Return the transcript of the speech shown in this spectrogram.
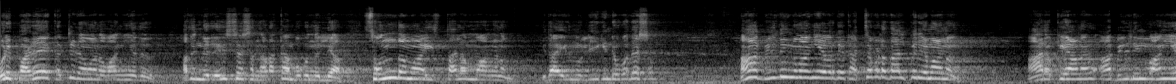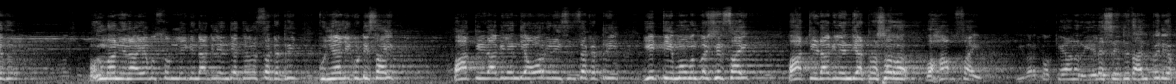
ഒരു പഴയ കെട്ടിടമാണ് വാങ്ങിയത്. അതിന്റെ രജിസ്ട്രേഷൻ നടക്കാൻ പോകുന്നില്ല. സ്വന്തമായി സ്ഥലം വാങ്ങണം. ഇതായിരുന്നു ലീഗിന്റെ ഉപദേശം. ആ ബിൽഡിംഗ് വാങ്ങിയവർക്ക് കച്ചവട താല്പര്യമാണ് ആരൊക്കെയാണ് ആ ബിൽഡിംഗ് വാങ്ങിയത്? ബഹുമാന്യനായ മുസ്ലിം ലീഗിന്റെ അഖിലേന്ത്യാ ജനറൽ സെക്രട്ടറി കുഞ്ഞാലിക്കുട്ടി സാഹിബ് പാർട്ടിയുടെ അഖിലേന്ത്യാ organising secretary E T Muhammad Basheer Sahib പാർട്ടിയുടെ അഖിലേന്ത്യാ ട്രഷറർ വഹാബ് സാഹിബ്. ഇവർക്കൊക്കെയാണ് റിയൽ എസ്റ്റേറ്റ് താല്പര്യം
